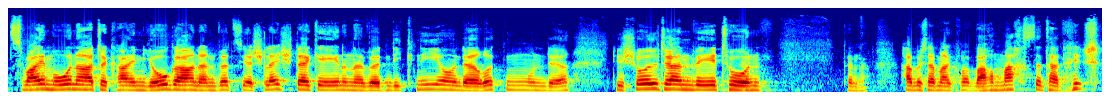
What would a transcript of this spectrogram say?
zwei Monate kein Yoga und dann wird es ihr schlechter gehen und dann würden die Knie und der Rücken und der, die Schultern wehtun. Dann habe ich gesagt, warum machst du das nicht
